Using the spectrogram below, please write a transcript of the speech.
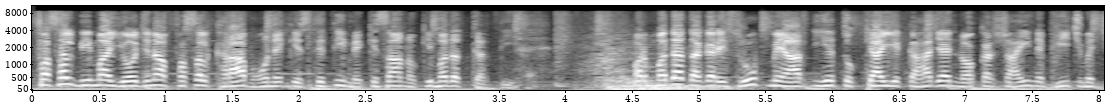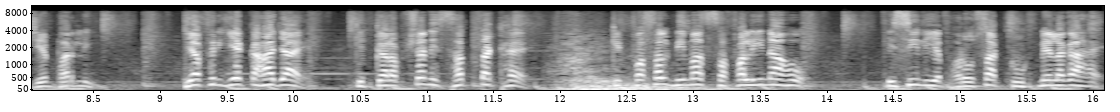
फ़सल बीमा योजना फ़सल खराब होने की स्थिति में किसानों की मदद करती है। और मदद अगर इस रूप में आती है तो क्या ये कहा जाए नौकरशाही ने बीच में जेब भर ली? या फिर ये कहा जाए कि करप्शन इस हद तक है कि फ़सल बीमा सफल ही ना हो, इसीलिए भरोसा टूटने लगा है।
